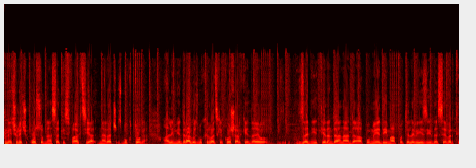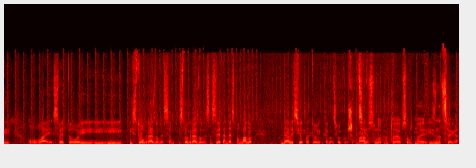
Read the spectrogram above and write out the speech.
neću reći osobna satisfakcija na rač zbog toga, ali mi je drago zbog hrvatske košarke da evo zadnji tjedan dana da po medijima, po televiziji da se vrti ovaj, sve to i, i, iz, tog razloga sam, iz tog razloga sam sretan da smo malo dali svjetla toj hrvatskoj košarci. Apsolutno, to je apsolutno iznad svega.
